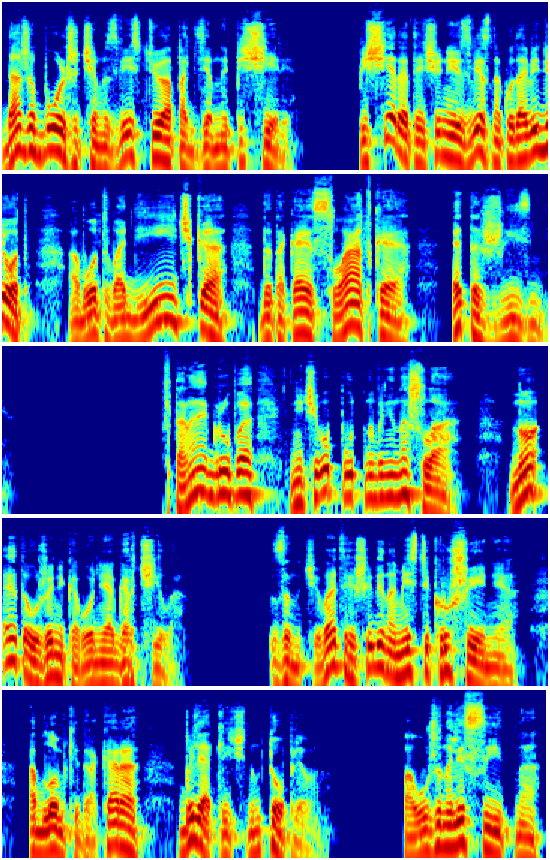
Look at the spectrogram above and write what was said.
даже больше, чем известию о подземной пещере. Пещера это еще неизвестно, куда ведет, а вот водичка, да такая сладкая, — это жизнь. Вторая группа ничего путного не нашла, но это уже никого не огорчило. Заночевать решили на месте крушения. Обломки дракара были отличным топливом. Поужинали сытно,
